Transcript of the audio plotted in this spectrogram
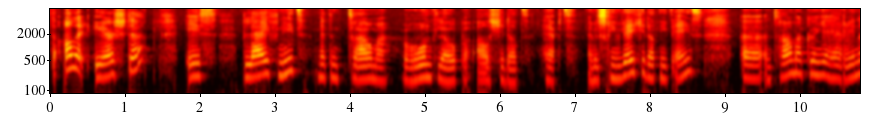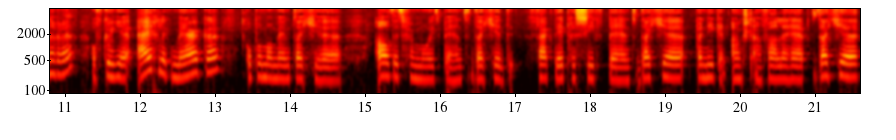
De allereerste is: blijf niet met een trauma rondlopen als je dat hebt. En misschien weet je dat niet eens. Uh, een trauma kun je herinneren of kun je eigenlijk merken op een moment dat je altijd vermoeid bent, dat je vaak depressief bent, dat je paniek- en angstaanvallen hebt, dat je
